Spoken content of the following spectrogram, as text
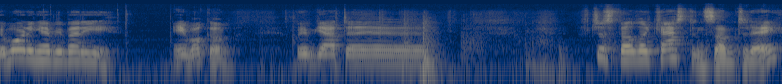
Good morning, everybody. Hey, welcome. We've got, uh, just felt like casting some today.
